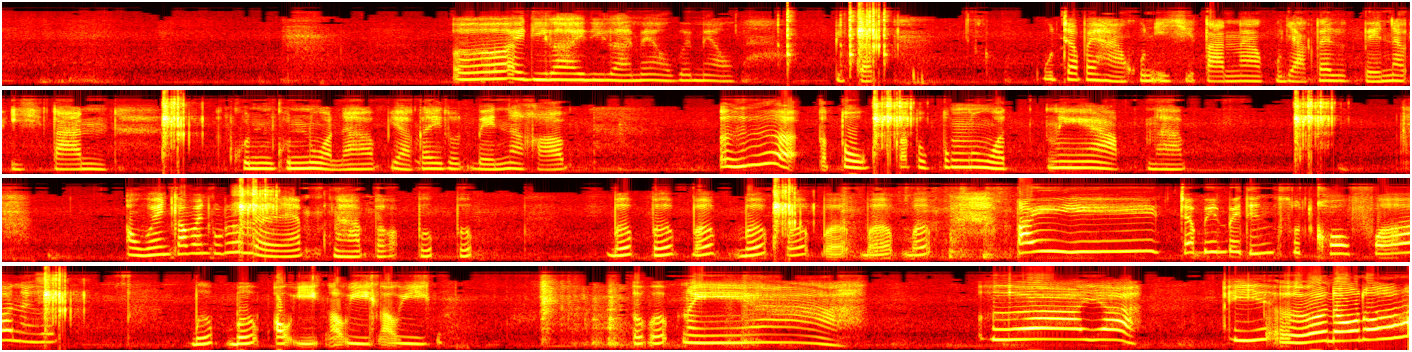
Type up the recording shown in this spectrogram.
เออ ไอดีไลน์ดีไลน์ไม่เอาไว้ยไม่เอาปิดกับกูจะไปหาคุณอิชิตันนะ กูอยากได้รถเบนซ์นะอิชิตัน คุณคุณหนวดนะครับ อยากได้รถเบนซ์นะครับ เออกระตุกกระตุกตรงหนวดเนี่ยนะครับ เอาเว้นก็เว้นก็เรื่อยเลยนะครับแล้วก็ปึ๊บปึ๊บปึ๊บปึ๊บปึ๊บปึ๊บปึ๊บปึ๊บปึ๊บปึ๊บไปจะบินไปถึงสุดโคเฟอร์นะครับปึ๊บปึ๊บเอาอีกเอาอีกเอาอีกปึ๊บปึ๊บเนี่ยเออย่าไอเออโดนโดนโน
